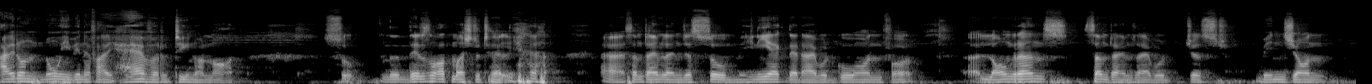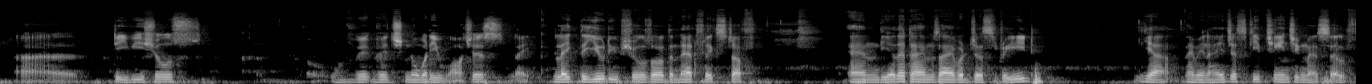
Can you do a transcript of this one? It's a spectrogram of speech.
I don't know even if I have a routine or not. So there's not much to tell. Uh, sometimes I'm just so maniac that I would go on for long runs, sometimes I would just binge on uh, TV shows uh, which nobody watches, like the YouTube shows or the Netflix stuff. And the other times I would just read. Yeah, I mean, I just keep changing myself,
